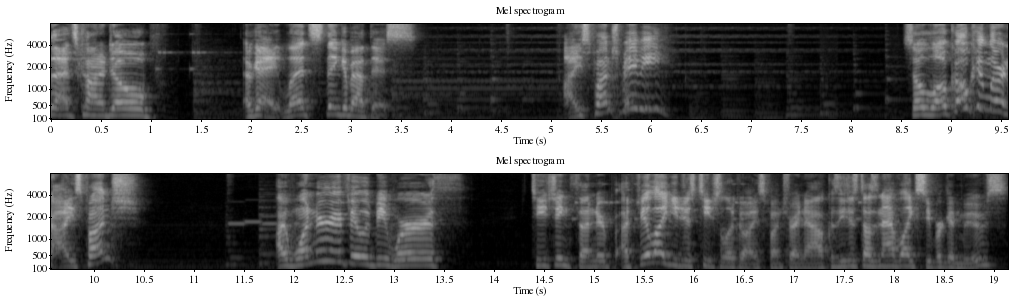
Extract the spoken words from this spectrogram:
that's kind of dope. Okay, let's think about this. Ice Punch, maybe? So Loco can learn Ice Punch? I wonder if it would be worth teaching Thunder. I feel like you just teach Loco Ice Punch right now because he just doesn't have like super good moves.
